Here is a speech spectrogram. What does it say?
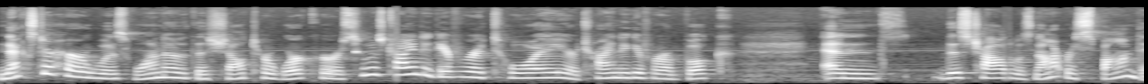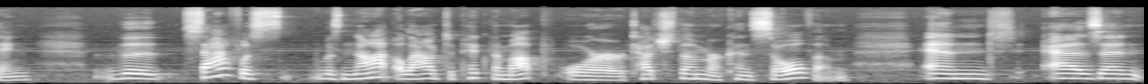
Next to her was one of the shelter workers who was trying to give her a toy or trying to give her a book, and this child was not responding the staff was, was not allowed to pick them up or touch them or console them. And as an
